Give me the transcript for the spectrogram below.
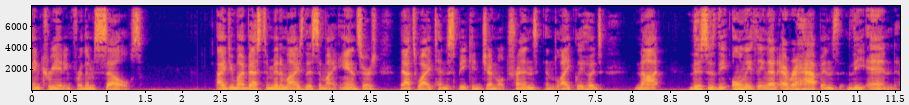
and creating for themselves. I do my best to minimize this in my answers. That's why I tend to speak in general trends and likelihoods, not this is the only thing that ever happens, the end.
